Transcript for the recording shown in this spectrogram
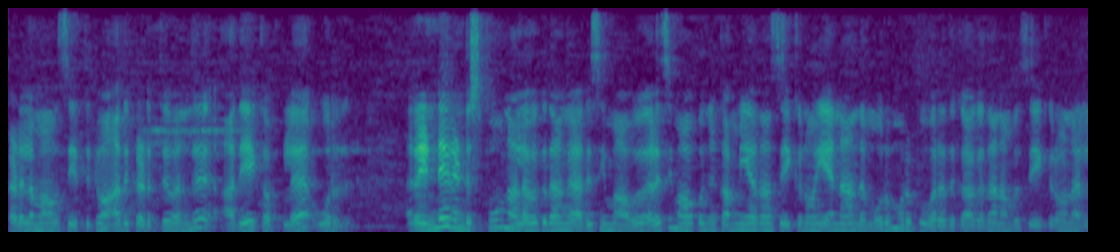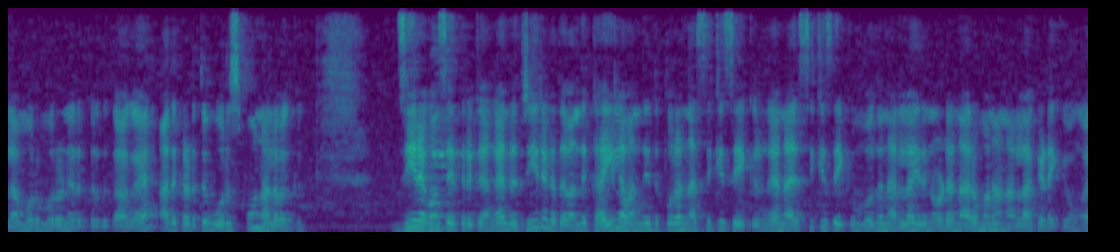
கடலை மாவு சேர்த்துட்டோம். அதுக்கடுத்து வந்து அதே கப்பில் ஒரு ரெண்டே ரெண்டு ஸ்பூன் அளவுக்கு தாங்க அரிசி மாவு. அரிசி மாவு கொஞ்சம் கம்மியாக தான் சேர்க்கணும். ஏன்னா அந்த முறுமுறுப்பு வர்றதுக்காக தான் நம்ம சேர்க்குறோம். நல்லா முறுமுறுன்னு இருக்கிறதுக்காக. அதுக்கடுத்து ஒரு ஸ்பூன் அளவுக்கு ஜீரகம் சேர்த்துருக்கேங்க. இந்த ஜீரகத்தை வந்து கையில் வந்து இது போல் நசுக்கி சேர்க்குங்க. நசுக்கி சேர்க்கும் போது நல்லா இதனோட நறுமணம் நல்லா கிடைக்குங்க.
